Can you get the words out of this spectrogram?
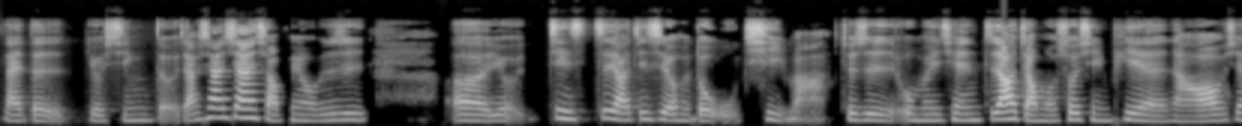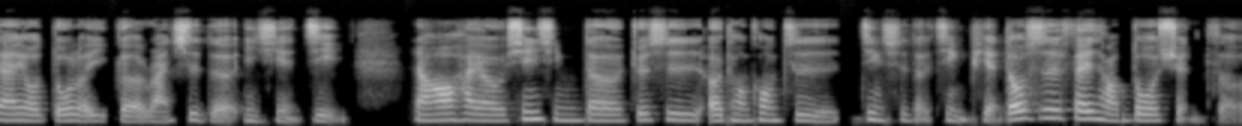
来的有心得。这样像现在小朋友就是。呃，有近治疗近视有很多武器嘛，就是我们以前知道角膜塑形片，然后现在又多了一个软式的隐形眼镜，然后还有新型的，就是儿童控制近视的镜片，都是非常多选择。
